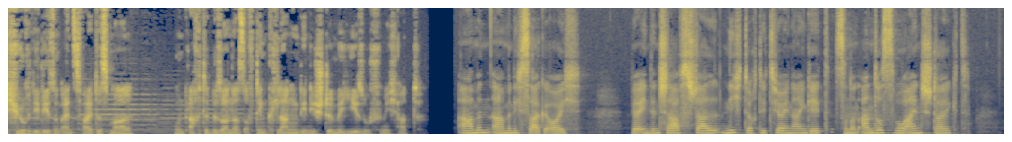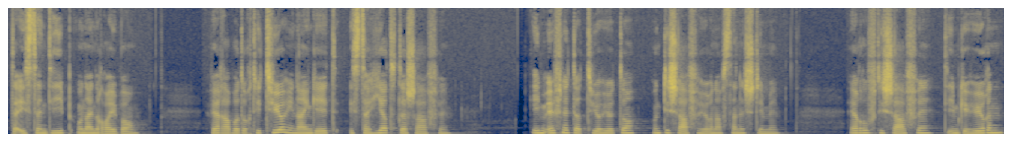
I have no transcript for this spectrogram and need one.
Ich höre die Lesung ein zweites Mal und achte besonders auf den Klang, den die Stimme Jesu für mich hat. Amen, Amen, ich sage euch, wer in den Schafsstall nicht durch die Tür hineingeht, sondern anderswo einsteigt, der ist ein Dieb und ein Räuber. Wer aber durch die Tür hineingeht, ist der Hirt der Schafe. Ihm öffnet der Türhüter und die Schafe hören auf seine Stimme. Er ruft die Schafe, die ihm gehören,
